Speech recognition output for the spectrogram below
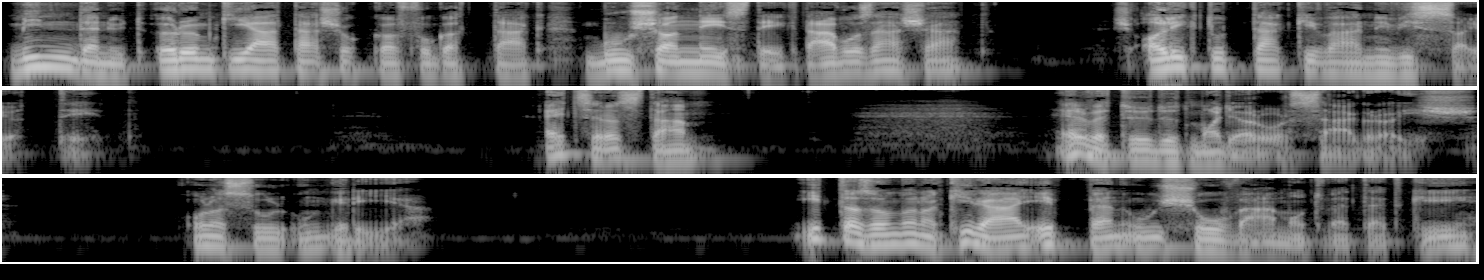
Mindenütt örömkiáltásokkal fogadták, búsan nézték távozását, és alig tudták kivárni visszajöttét. Egyszer aztán elvetődött Magyarországra is. Olaszul Ungeria. Itt azonban a király éppen új sóvámot vetett ki,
